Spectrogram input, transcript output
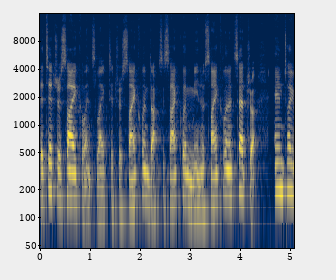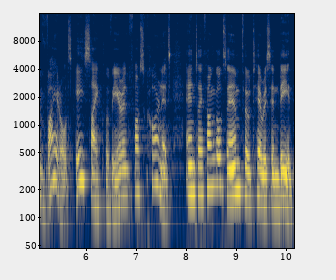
the tetracyclines like tetracycline, doxycycline, minocycline, etc antivirals, acyclovir and foscarnet, antifungals, amphotericin B,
